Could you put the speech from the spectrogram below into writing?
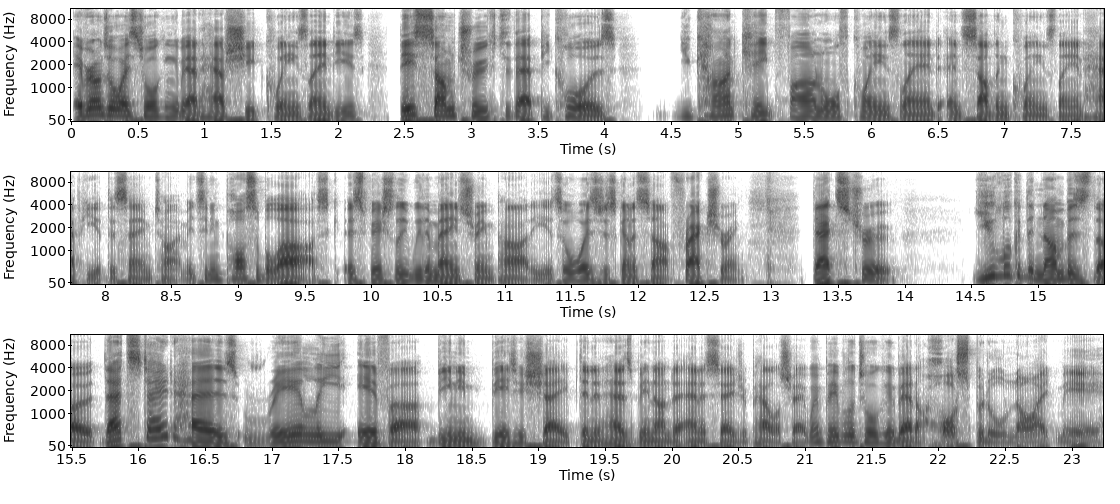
Everyone's always talking about how shit Queensland is. There's some truth to that because you can't keep far north Queensland and southern Queensland happy at the same time. It's an impossible ask, especially with a mainstream party. It's always just going to start fracturing. That's true. You look at the numbers, though, that state has rarely ever been in better shape than it has been under Annastacia Palaszczuk. When people are talking about a hospital nightmare,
